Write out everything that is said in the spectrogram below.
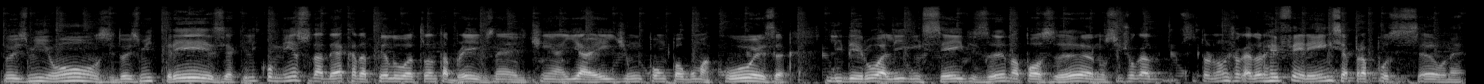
2011, 2013, aquele começo da década pelo Atlanta Braves, né? Ele tinha ERA de 1 ponto alguma coisa, liderou a liga em saves ano após ano, se, jogador, se tornou um jogador referência para a posição, né?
